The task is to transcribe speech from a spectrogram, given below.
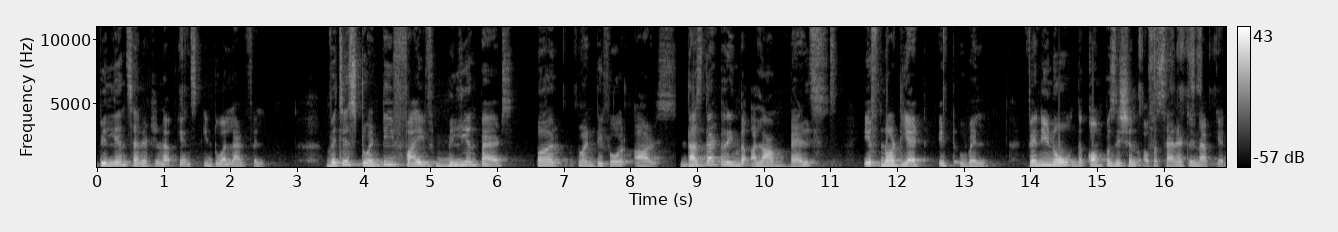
billion sanitary napkins into a landfill, which is 25 million pads per 24 hours. Does that ring the alarm bells? If not yet, it will. When you know the composition of a sanitary napkin.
